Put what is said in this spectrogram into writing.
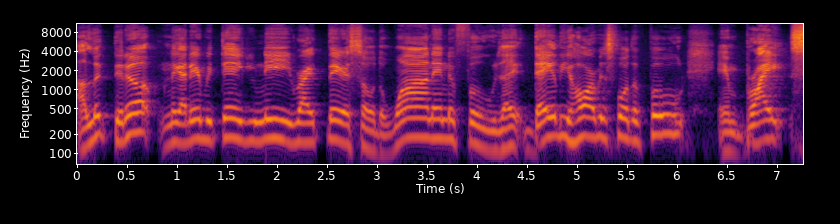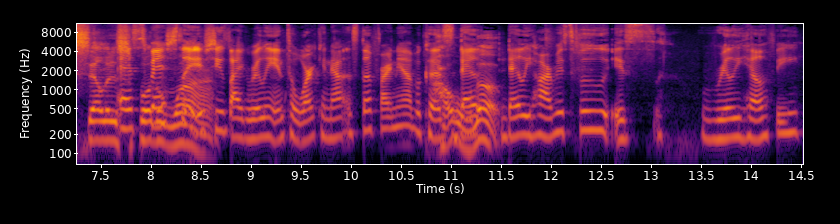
I looked it up and they got everything you need right there. So the wine and the food. Daily Harvest for the food and Bright Cellars for the Especially wine. if she's like really into working out and stuff right now because da- Daily Harvest food is really healthy.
